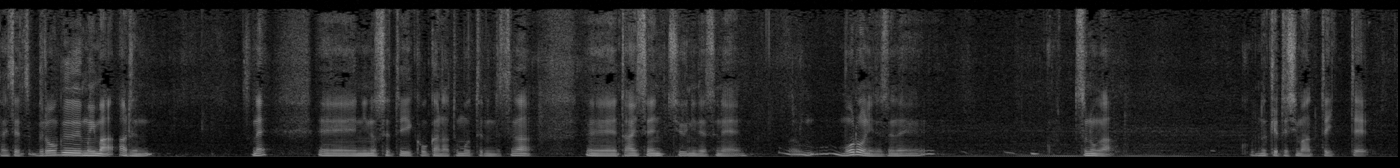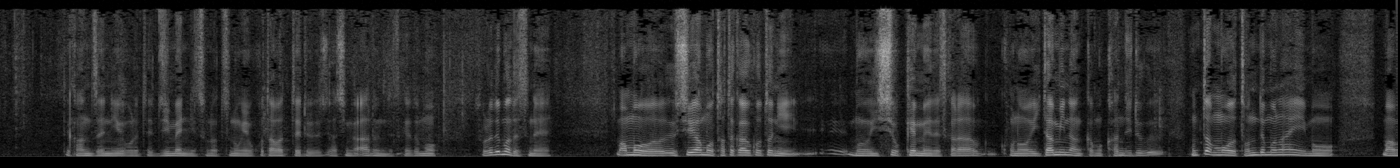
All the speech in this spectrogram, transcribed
解説ブログも今あるんですね、えー、に載せていこうかなと思ってるんですが、えー、対戦中にですねもろにですね角が抜けてしまっていってで完全に折れて地面にその角が横たわっている写真があるんですけれどもそれでもですねまあ、もう牛はもう戦うことにもう一生懸命ですからこの痛みなんかも感じる本当はもうとんでもないもうまあ、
